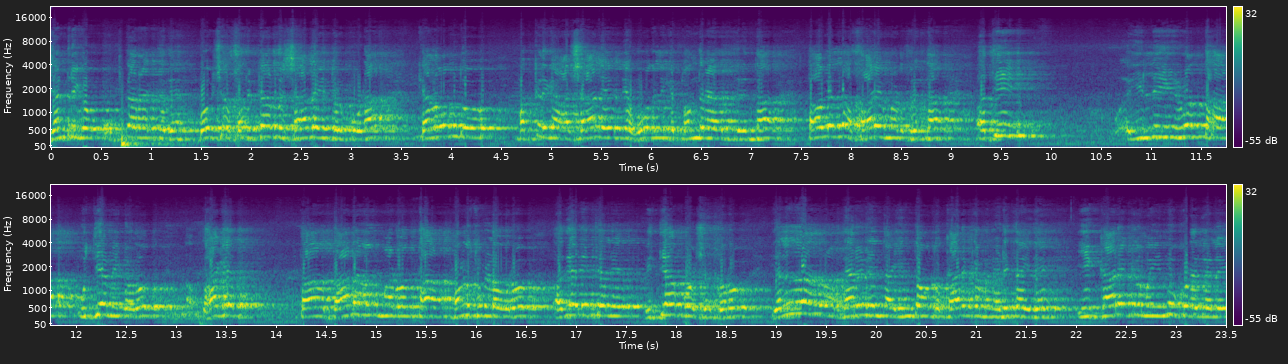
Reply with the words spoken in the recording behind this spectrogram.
ಜನರಿಗೆ ಉಪಕಾರ ಆಗ್ತದೆ. ಬಹುಶಃ ಸರ್ಕಾರದ ಶಾಲೆ ಇದ್ದರೂ ಕೂಡ ಕೆಲವೊಂದು ಮಕ್ಕಳಿಗೆ ಆ ಶಾಲೆಯಲ್ಲಿ ಹೋಗಲಿಕ್ಕೆ ತೊಂದರೆ ಆಗೋದ್ರಿಂದ ತಾವೆಲ್ಲ ಸಹಾಯ ಮಾಡೋದ್ರಿಂದ ಅತಿ ಇಲ್ಲಿ ಇರುವಂತಹ ಉದ್ಯಮಿಗಳು ಹಾಗೆ ತಾವು ದಾನವನ್ನು ಮಾಡುವಂತಹ ಮನಸ್ಸುಳ್ಳವರು ಅದೇ ರೀತಿಯಲ್ಲಿ ವಿದ್ಯಾಪೋಷಕರು ಎಲ್ಲರ ನೆರವಿನಿಂದ ಇಂಥ ಒಂದು ಕಾರ್ಯಕ್ರಮ ನಡೀತಾ ಇದೆ. ಈ ಕಾರ್ಯಕ್ರಮ ಇನ್ನೂ ಕೂಡ ಇದರಲ್ಲಿ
